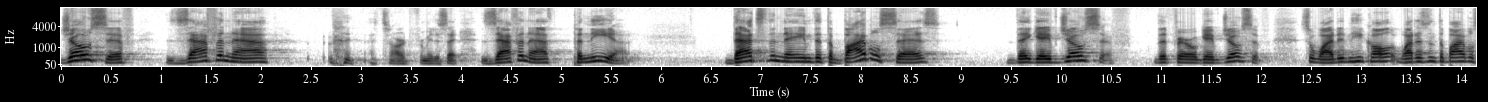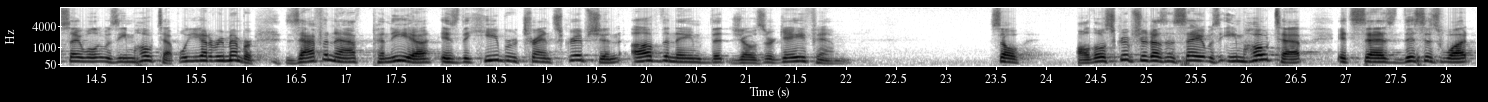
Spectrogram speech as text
Joseph Zaphanath, it's hard for me to say, Zaphanath Paneah. That's the name that the Bible says they gave Joseph, that Pharaoh gave Joseph. So why didn't he call it? Why doesn't the Bible say, well, it was Imhotep? Well, you got to remember, Zaphanath Paneah is the Hebrew transcription of the name that Djoser gave him. So, although Scripture doesn't say it was Imhotep, it says this is what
